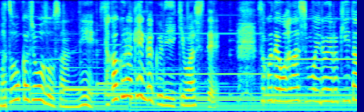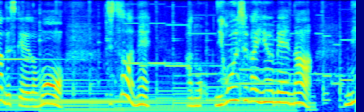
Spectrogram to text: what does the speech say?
松岡醸造さんに酒蔵見学に行きましてそこでお話もいろいろ聞いたんですけれども実はねあの日本酒が有名な新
